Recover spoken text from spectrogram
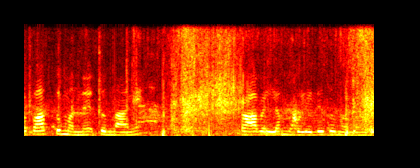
അപ്പോൾ പാത്തും വന്ന് തിന്നാൻ പ്രാവെല്ലാം മുകളിൽ തിന്നുന്നുണ്ട്.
